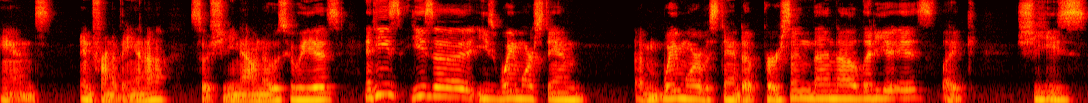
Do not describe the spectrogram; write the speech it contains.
and in front of Anna, so she now knows who he is. And he's he's a he's way more stand um, way more of a stand up person than uh, Lydia is. Like she's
